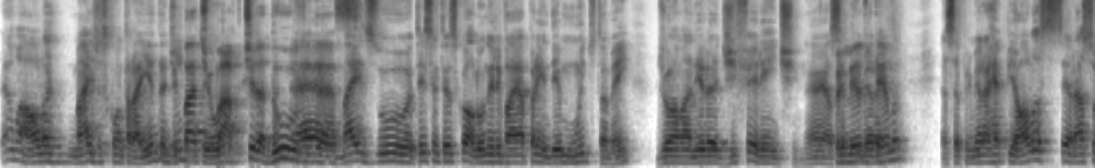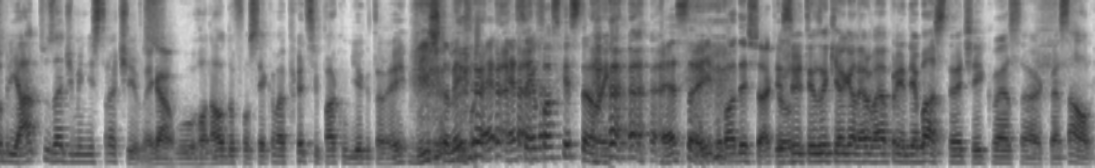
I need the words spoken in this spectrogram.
É uma aula mais descontraída de um bate-papo, tira dúvidas. É, mas o, tenho certeza que o aluno ele vai aprender muito também de uma maneira diferente. Né? Essa Primeiro primeira... tema essa primeira rap aula será sobre atos administrativos. Legal. O Ronaldo Fonseca vai participar comigo também. Vixe, também. É, essa aí eu faço questão, hein? Essa aí pode deixar que Tenho eu... certeza que a galera vai aprender bastante aí com essa, com essa aula.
